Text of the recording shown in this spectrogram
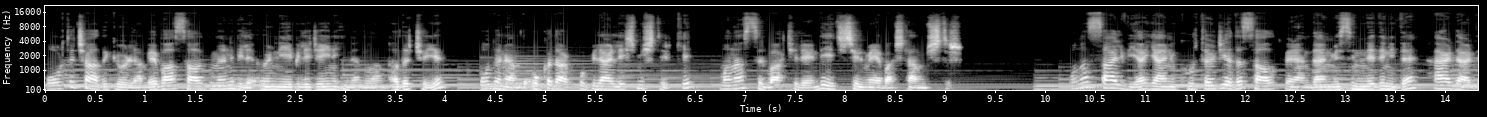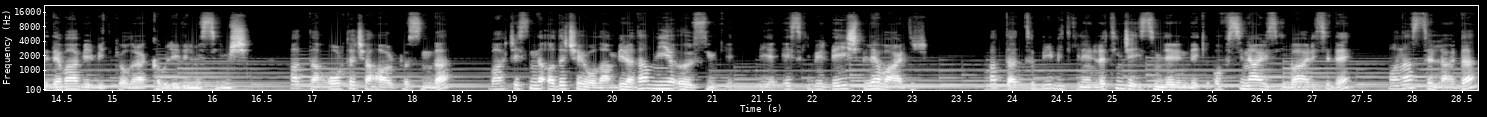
Orta çağda görülen veba salgınlarını bile önleyebileceğine inanılan ada çayı o dönemde o kadar popülerleşmiştir ki manastır bahçelerinde yetiştirilmeye başlanmıştır. Ona salvia yani kurtarıcı ya da sağlık veren denmesinin nedeni de her derde deva bir bitki olarak kabul edilmesiymiş. Hatta Ortaçağ Avrupa'sında bahçesinde ada çayı olan bir adam niye ölsün ki diye eski bir deyiş bile vardır. Hatta tıbbi bitkilerin latince isimlerindeki officinalis ibaresi de manastırlarda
